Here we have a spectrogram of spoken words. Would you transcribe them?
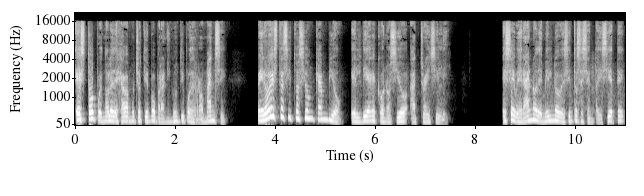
Esto pues no le dejaba mucho tiempo para ningún tipo de romance. Pero esta situación cambió el día que conoció a Tracy Lee. Ese verano de 1967,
